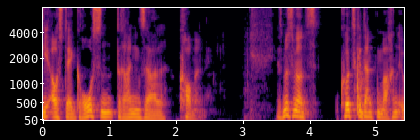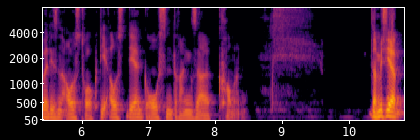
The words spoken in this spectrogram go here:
die aus der großen Drangsal kommen. Jetzt müssen wir uns kurz Gedanken machen über diesen Ausdruck, die aus der großen Drangsal kommen. Damit wir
